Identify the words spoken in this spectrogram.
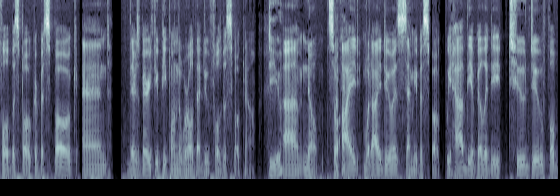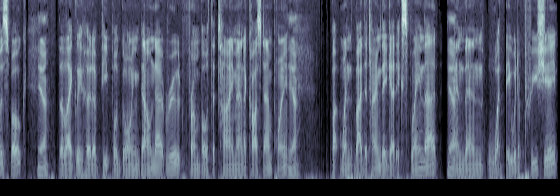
full bespoke or bespoke, and there's very few people in the world that do full bespoke now. Do you Um, no. So Okay. I what I do is semi bespoke. We have the ability to do full bespoke. yeah The likelihood of people going down that route from both a time and a cost standpoint yeah but when by the time they get explained that Yeah. and then what they would appreciate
